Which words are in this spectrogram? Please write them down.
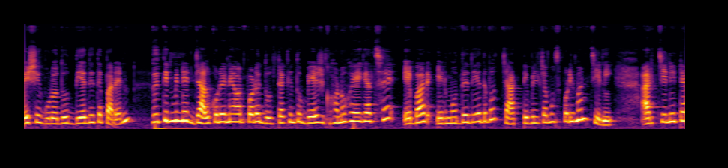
বেশি গুঁড়ো দুধ দিয়ে দিতে পারেন। দুই তিন মিনিট জাল করে নেওয়ার পরে দুধটা কিন্তু বেশ ঘন হয়ে গেছে। এবার এর মধ্যে দিয়ে দেবো চার টেবিল চামচ পরিমাণ চিনি। আর চিনিটা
